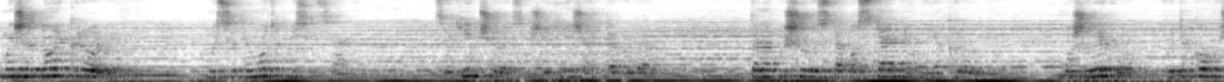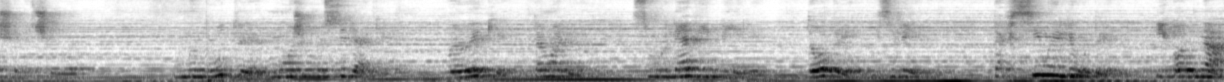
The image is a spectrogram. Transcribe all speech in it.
Ми ж одної крові. Ми сидимо тут місяцями. Закінчилась вже їжа та вода. Та напишу листа останнього, як роблю. Можливо, ви такого ще не чули. Ми бути можемо всілякі, великі та малі, смугляві й білі, добрі і злі. Та всі ми люди, і одна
